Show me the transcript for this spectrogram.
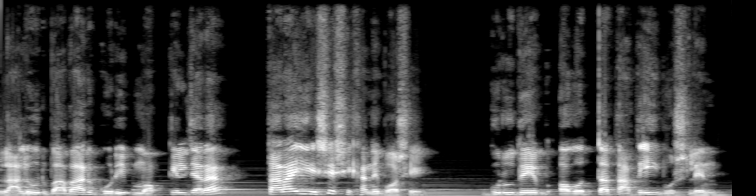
লালুর বাবার গরিব মক্কেল যারা, তারাই এসে সেখানে বসে। গুরুদেব অগত্যা তাতেই বসলেন।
